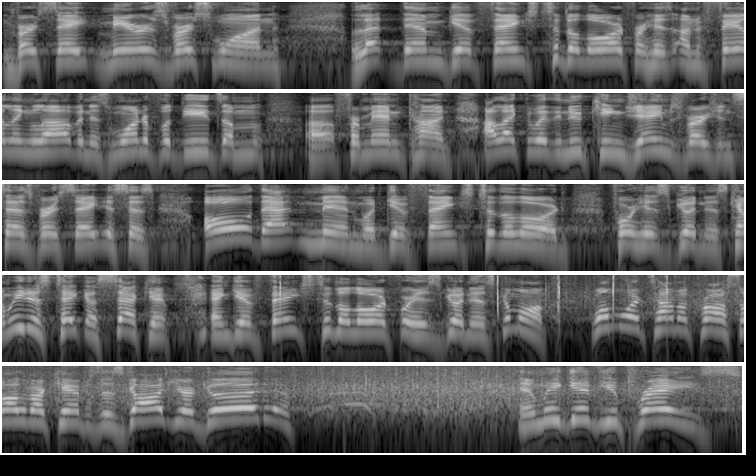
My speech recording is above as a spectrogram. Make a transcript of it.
Verse 8 mirrors verse 1. Let them give thanks to the Lord for his unfailing love and his wonderful deeds um, uh, for mankind. I like the way the New King James Version says, verse 8. It says, Oh, that men would give thanks to the Lord for his goodness. Can we just take a second and give thanks to the Lord for his goodness? Come on. One more time across all of our campuses. God, you're good. And we give you praise.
